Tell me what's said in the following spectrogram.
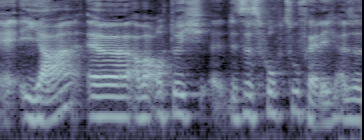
Äh, Ja, äh, aber auch durch, das ist hoch zufällig. Also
